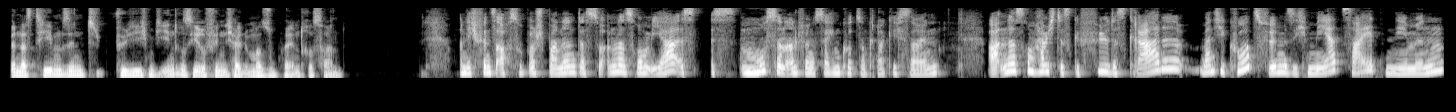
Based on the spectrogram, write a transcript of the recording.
wenn das Themen sind, für die ich mich interessiere, finde ich halt immer super interessant. Und ich finde es auch super spannend, dass du andersrum, ja, es, es muss in Anführungszeichen kurz und knackig sein. Aber andersrum habe ich das Gefühl, dass gerade manche Kurzfilme sich mehr Zeit nehmen,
